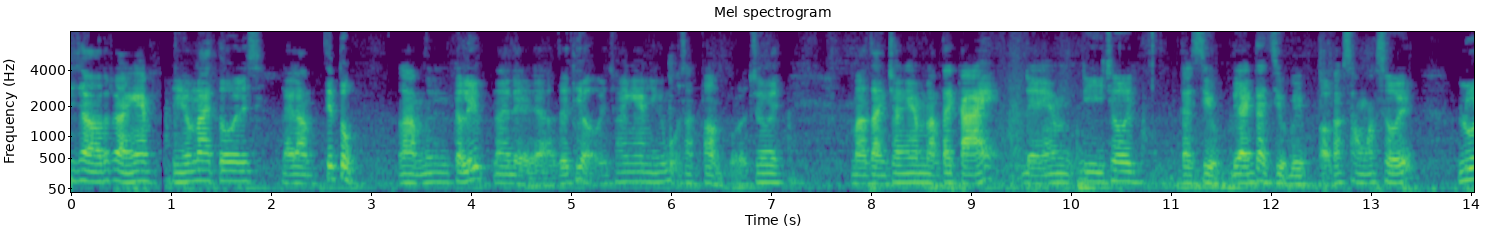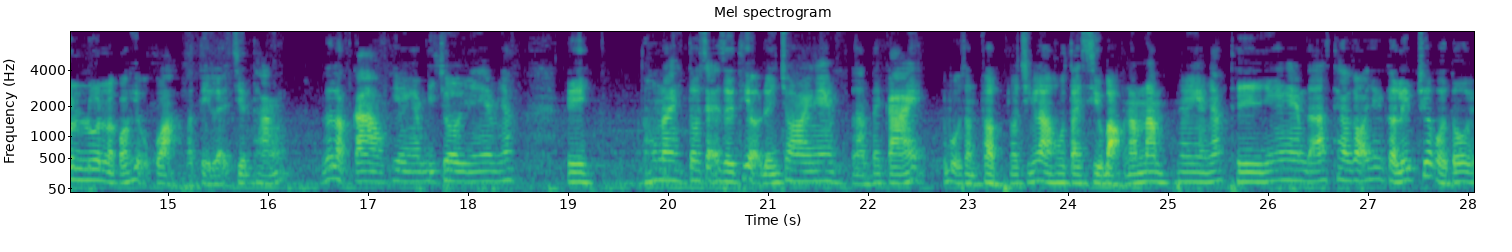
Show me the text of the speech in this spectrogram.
Xin chào tất cả anh em. Thì hôm nay tôi lại làm, tiếp tục làm clip này để ờ, giới thiệu cho anh em những cái bộ sản phẩm của đồ chơi mà dành cho anh em làm tay cái để em đi chơi tài xỉu, đi đánh tài xỉu bịp ở các sòng các sới. Luôn luôn là có hiệu quả và tỷ lệ chiến thắng rất là cao khi anh em đi chơi anh em nhé. Thì hôm nay tôi sẽ giới thiệu đến cho anh em làm tay cái cái bộ sản phẩm đó chính là hồ tài xỉu bảo 5 năm nha anh em nhé thì những anh em đã theo dõi những clip trước của tôi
